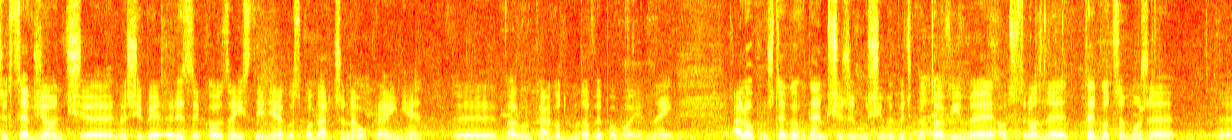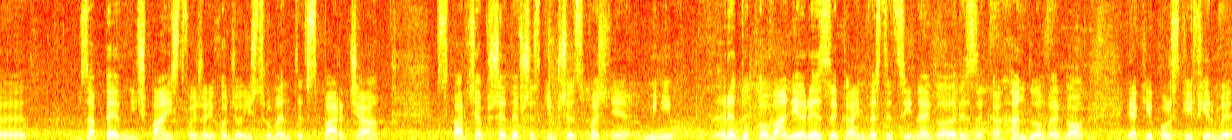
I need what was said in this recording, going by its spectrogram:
czy chce wziąć e, na siebie ryzyko zaistnienia gospodarczo na Ukrainie e, w warunkach odbudowy powojennej. Ale oprócz tego wydaje mi się, że musimy być gotowi my od strony tego, co może e, zapewnić państwo, jeżeli chodzi o instrumenty wsparcia, wsparcia przede wszystkim przez właśnie mini, redukowanie ryzyka inwestycyjnego, ryzyka handlowego, jakie polskie firmy,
